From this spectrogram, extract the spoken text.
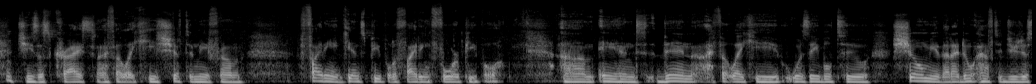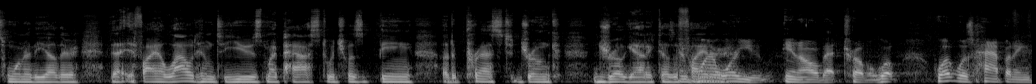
Jesus Christ, and I felt like He shifted me from fighting against people to fighting for people. Um, and then I felt like he was able to show me that I don't have to do just one or the other, that if I allowed him to use my past, which was being a depressed, drunk, drug addict as a And fighter. why were you in all that trouble? What what was happening?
